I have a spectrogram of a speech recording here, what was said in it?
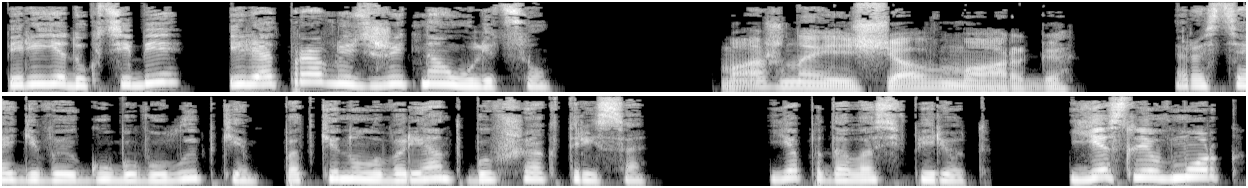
Перееду к тебе или отправлюсь жить на улицу. Можно еще в морг. Растягивая губы в улыбке, подкинула вариант бывшая актриса. Я подалась вперед. Если в морг,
